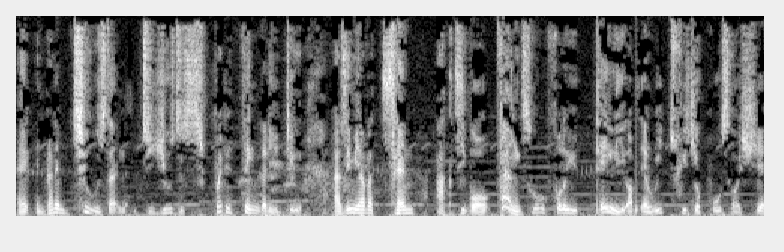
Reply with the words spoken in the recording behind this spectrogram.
and, and grant them tools that, to use to spread the things that you do. As if you have a 10 active or fans who follow you daily up and retweet your posts or share,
